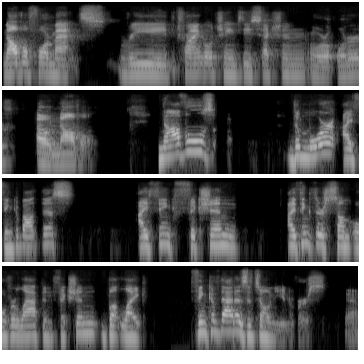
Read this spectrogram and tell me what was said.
Novel formats. Read the triangle, change these section or orders. Oh, novel. Novels, the more I think about this, I think fiction, I think there's some overlap in fiction, but like think of that as its own universe. Yeah.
